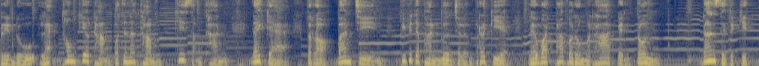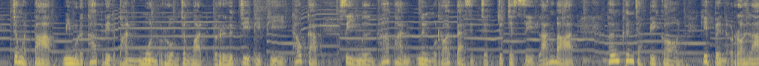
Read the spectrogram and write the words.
เรียนรู้และท่องเที่ยวทางวัฒนธรรมที่สำคัญ ได้แก่ตรอกบ้านจีน พิพิธภัณฑ์เมืองเฉลิมพระเกียรติ และวัดพระบรมธาตุเป็นต้น ด้านเศรษฐกิจจังหวัดตากมีมูลค่าผลิตภัณฑ์มวลรวมจังหวัดหรือ GDP เท่ากับ 45,187.74 ล้านบาท เพิ่มขึ้นจากปีก่อน คิดเป็นร้อยละ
